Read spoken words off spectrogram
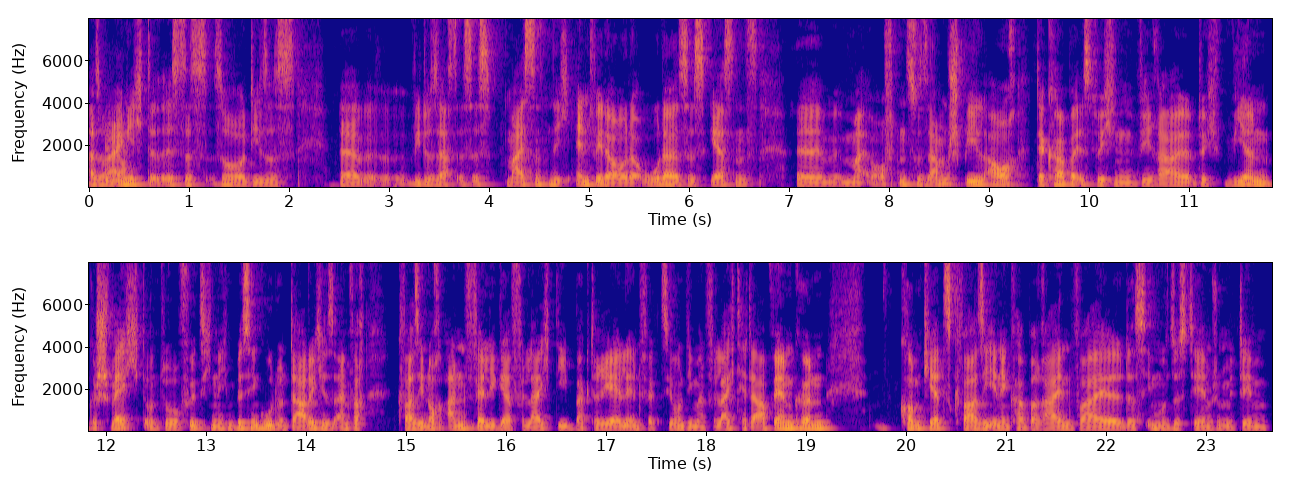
Also genau. eigentlich ist es so dieses äh, wie du sagst, es ist meistens nicht entweder oder oder, es ist erstens äh, oft ein Zusammenspiel auch. Der Körper ist durch ein Viral, durch Viren geschwächt und so fühlt sich nicht ein bisschen gut und dadurch ist einfach quasi noch anfälliger. Vielleicht die bakterielle Infektion, die man vielleicht hätte abwehren können, kommt jetzt quasi in den Körper rein, weil das Immunsystem mit dem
